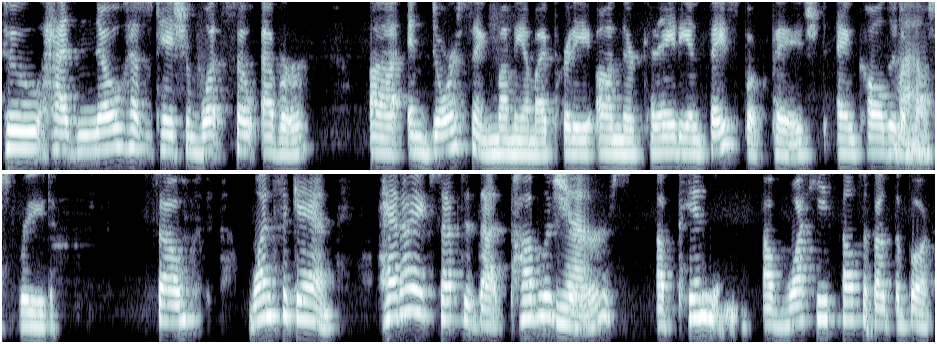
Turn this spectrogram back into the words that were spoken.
who had no hesitation whatsoever uh, endorsing Mummy Am I Pretty on their Canadian Facebook page and called it wow. a must read. So, once again, had I accepted that publisher's yeah. opinion of what he felt about the book,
